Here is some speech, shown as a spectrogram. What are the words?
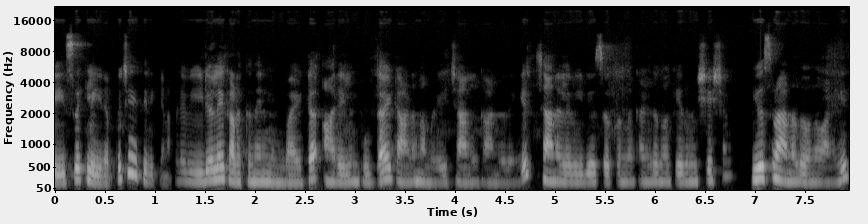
ഫേസ് ക്ലീനപ്പ് ചെയ്തിരിക്കണം. നമ്മുടെ വീഡിയോയിലേക്ക് കടക്കുന്നതിന് മുമ്പായിട്ട് ആരെങ്കിലും പുതുതായിട്ടാണ് നമ്മുടെ ഈ ചാനൽ കാണുന്നതെങ്കിൽ ചാനലിലെ വീഡിയോസ് ഒക്കെ ഒന്ന് കണ്ടു നോക്കിയതിന് ശേഷം യൂസ്ഫുൾ ആണെന്ന് തോന്നുവാണെങ്കിൽ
